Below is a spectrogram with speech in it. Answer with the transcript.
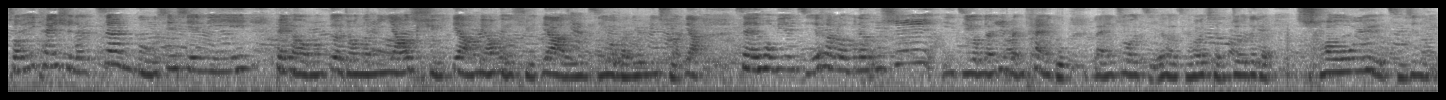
从一开始的战鼓，谢谢你，配合我们各种的民谣曲调、庙会曲调以及我们流民曲调，在后面结合了我们的舞狮以及我们的日本太鼓来做结合，才会成就这个超越极限的演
